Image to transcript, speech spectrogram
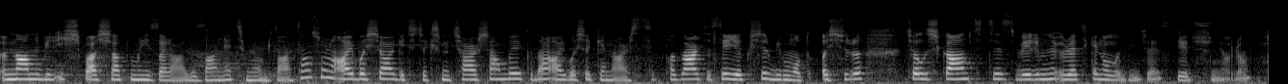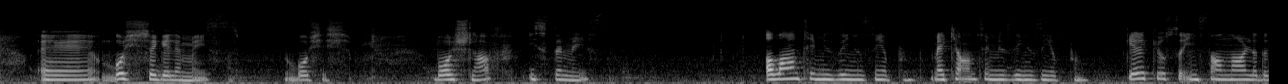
önemli bir iş başlatmayız herhalde zannetmiyorum zaten. Sonra ay başa geçecek. Şimdi çarşambaya kadar ay başak enerjisi. Pazartesiye yakışır bir mod. Aşırı çalışkan, titiz, verimli, üretken olabileceğiz diye düşünüyorum. Ee, boş işe gelemeyiz. Boş iş. Boş laf istemeyiz. Alan temizliğinizi yapın. Mekan temizliğinizi yapın. Gerekiyorsa insanlarla da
